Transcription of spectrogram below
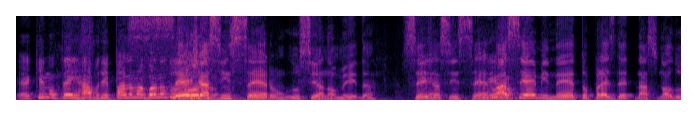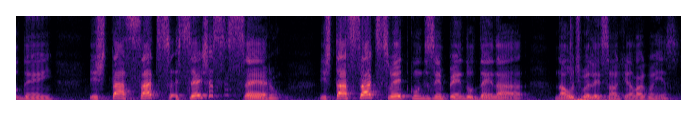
é quem não tem rabo de palha na banda do Seja outros. sincero, Luciano Almeida. Seja e, sincero. E, ACM Neto, presidente nacional do DEM, está satisfeito, seja sincero, está satisfeito com o desempenho do DEM na, na última eleição aqui em Alagoinhas?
